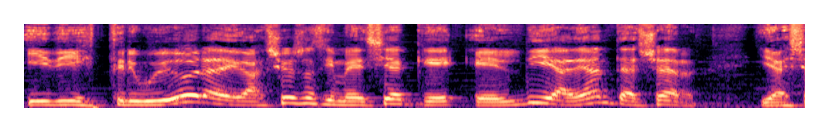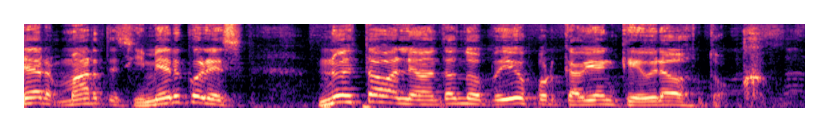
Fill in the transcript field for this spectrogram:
y distribuidora de gaseosas y me decía que el día de anteayer y ayer, martes y miércoles, no estaban levantando pedidos porque habían quebrado stock.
